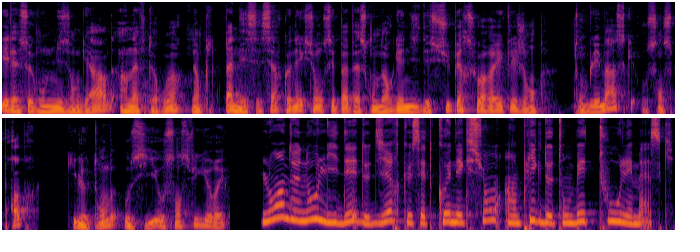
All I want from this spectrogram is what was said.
Et la seconde mise en garde, un afterwork n'implique pas nécessaire connexion. C'est pas parce qu'on organise des super soirées avec les gens tombent les masques, au sens propre, qu'il le tombe aussi au sens figuré. Loin de nous l'idée de dire que cette connexion implique de tomber tous les masques.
